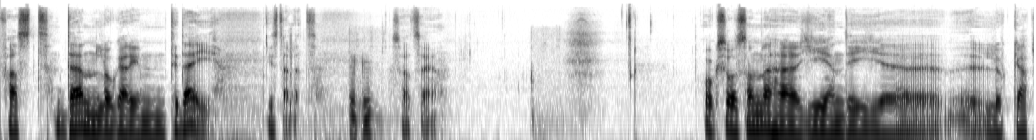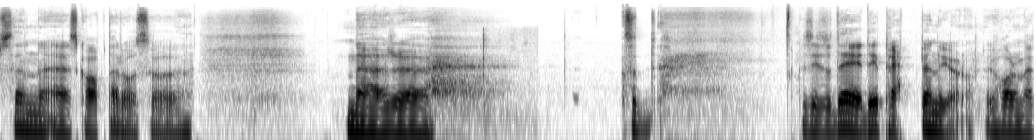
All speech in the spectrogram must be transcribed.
fast den loggar in till dig istället Mhm. så att säga. Och så som den här GND eh, lookupsen är skapta då så när alltså, precis och det är, det är preppen du gör då. Du har de här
